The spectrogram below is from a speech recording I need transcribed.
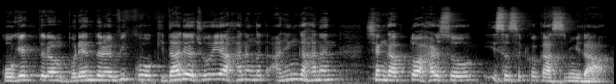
고객들은 브랜드를 믿고 기다려줘야 하는 것 아닌가 하는 생각도 할 수 있었을 것 같습니다.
